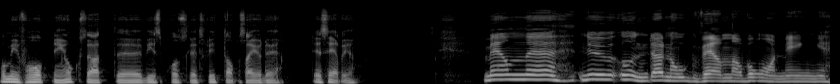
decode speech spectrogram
Och min förhoppning är också att eh, viss brottslighet flyttar på sig och det, det ser vi ju. Men eh, nu undrar nog vän av ordning, eh,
